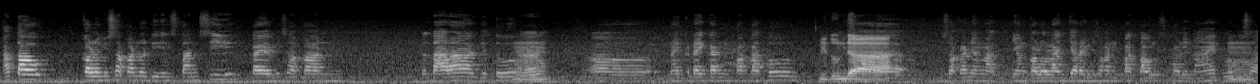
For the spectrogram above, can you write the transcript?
atau kalau misalkan lo di instansi kayak misalkan tentara gitu Hmm. eh, naik kenaikan pangkat lo Ditunda. bisa- misalkan yang yang kalau lancar ya misalkan empat tahun sekali naik lo Hmm. bisa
